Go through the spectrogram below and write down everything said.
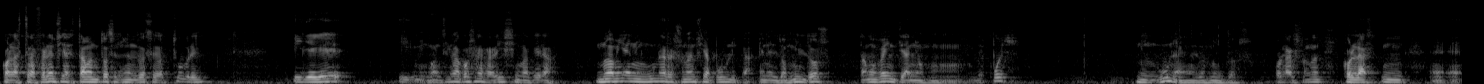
con las transferencias, estaban entonces en el 12 de octubre, y llegué y me encontré una cosa rarísima que era, no había ninguna resonancia pública en el 2002, estamos 20 años mm, después, ninguna en el 2002, con, las mm, eh, eh,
